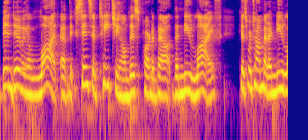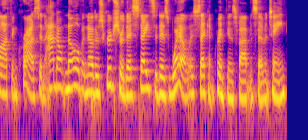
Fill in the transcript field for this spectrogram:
been doing a lot of extensive teaching on this part about the new life because we're talking about a new life in Christ. And I don't know of another scripture that states it as well as Second Corinthians 5 and 17.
